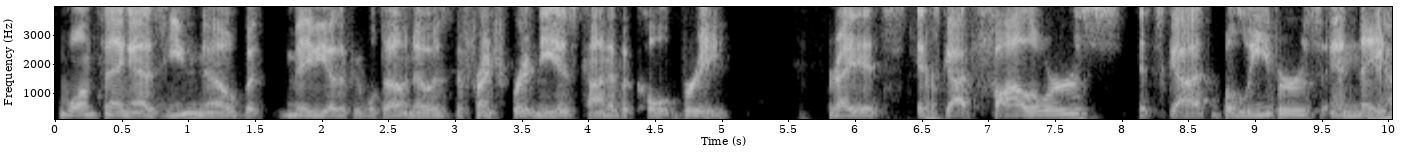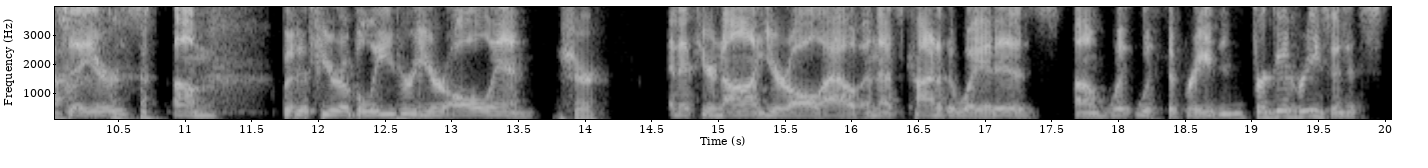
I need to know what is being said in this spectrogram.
one thing, as you know, but maybe other people don't know, is the French Brittany is kind of a cult breed, right? It's sure. it's got followers, it's got believers and naysayers. Yeah. um, but if you're a believer, you're all in. Sure. And if you're not, you're all out, and that's kind of the way it is um, with with the breed, and for good reason. It's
